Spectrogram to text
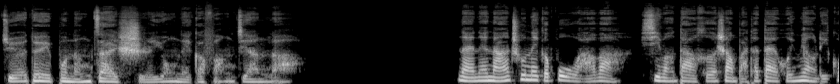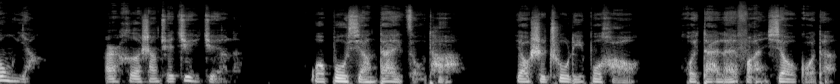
绝对不能再使用那个房间了。奶奶拿出那个布娃娃，希望大和尚把他带回庙里供养，而和尚却拒绝了。我不想带走他，要是处理不好。会带来反效果的，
